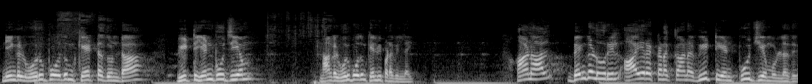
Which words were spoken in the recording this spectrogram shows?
நீங்கள் ஒருபோதும் கேட்டதுண்டா? வீட்டு எண் பூஜ்ஜியம். நாங்கள் ஒருபோதும் கேள்விப்படவில்லை. ஆனால் பெங்களூரில் ஆயிரக்கணக்கான வீட்டு எண் பூஜ்ஜியம் உள்ளது.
